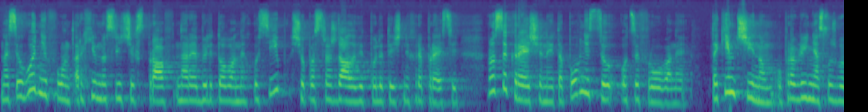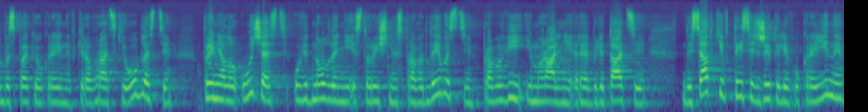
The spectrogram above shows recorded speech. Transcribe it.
На сьогодні фонд архівно-слідчих справ на реабілітованих осіб, що постраждали від політичних репресій, розсекречений та повністю оцифрований. Таким чином, управління Служби безпеки України в Кіровоградській області прийняло участь у відновленні історичної справедливості, правовій і моральній реабілітації десятків тисяч жителів України,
